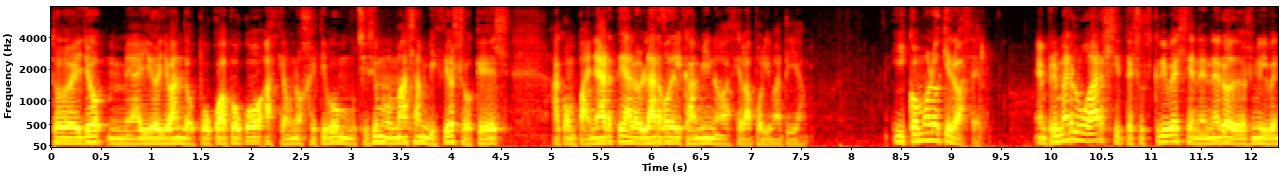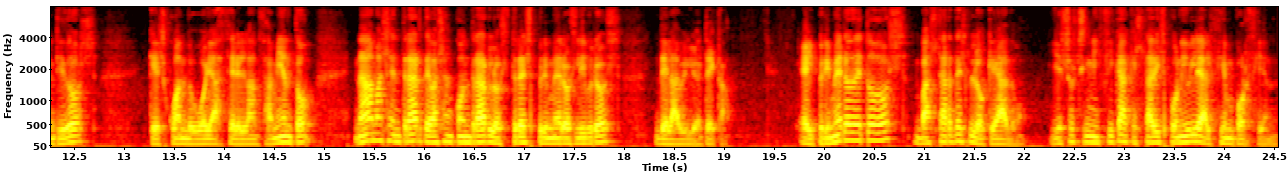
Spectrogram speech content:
todo ello me ha ido llevando poco a poco hacia un objetivo muchísimo más ambicioso, que es acompañarte a lo largo del camino hacia la polimatía. ¿Y cómo lo quiero hacer? En primer lugar, si te suscribes en enero de 2022, que es cuando voy a hacer el lanzamiento, Nada más entrar te vas a encontrar los tres primeros libros de la biblioteca. El primero de todos va a estar desbloqueado y eso significa que está disponible al 100%.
